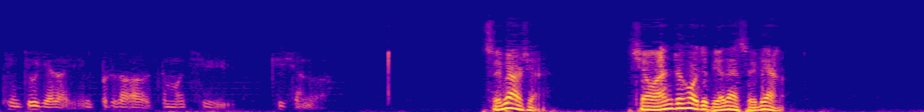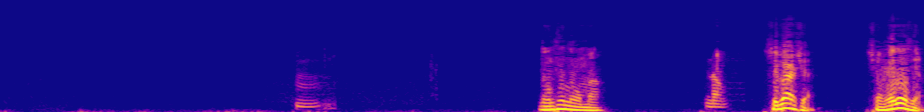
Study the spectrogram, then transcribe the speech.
挺纠结的，也不知道怎么去去选择？随便选，选完之后就别再随便了。嗯，能听懂吗？能。随便选，选谁都行。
